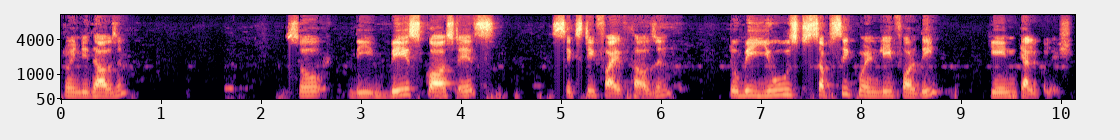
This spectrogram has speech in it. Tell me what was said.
20,000 so the base cost is 65,000 to be used subsequently for the gain calculation.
